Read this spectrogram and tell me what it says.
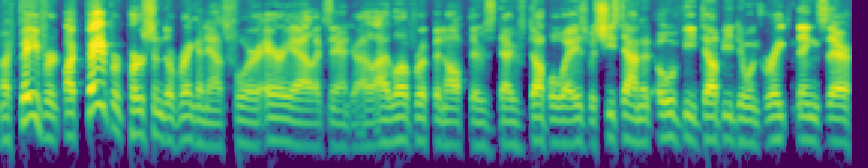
my favorite, my favorite person to ring announce for Ari Alexander. I, I, love ripping off those those double ways, but she's down at OVW doing great things there.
